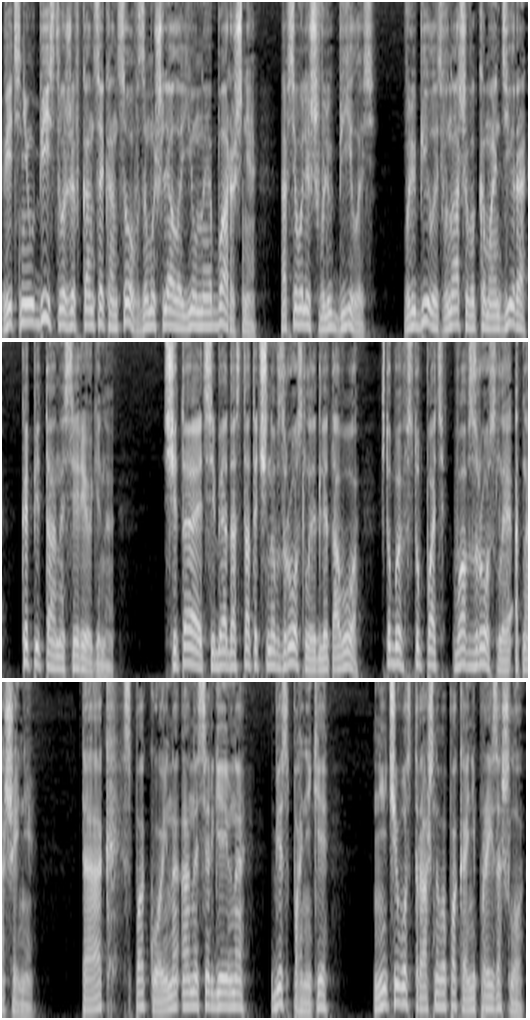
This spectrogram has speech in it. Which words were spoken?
Ведь не убийство же в конце концов замышляла юная барышня, а всего лишь влюбилась. Влюбилась в нашего командира, капитана Серегина. Считает себя достаточно взрослой для того, чтобы вступать во взрослые отношения. Так, спокойно, Анна Сергеевна, без паники – Ничего страшного пока не произошло.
